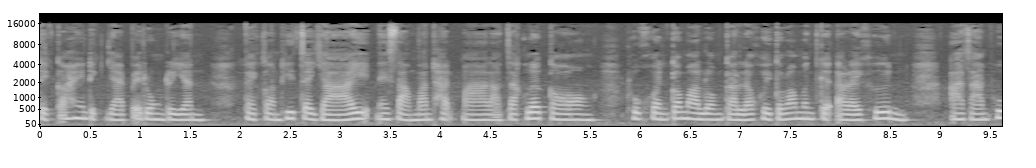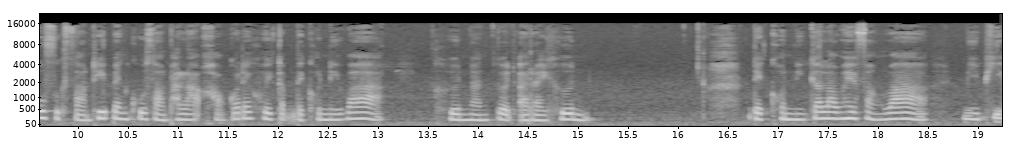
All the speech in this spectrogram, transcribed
เด็กก็ให้เด็กย้ายไปโรงเรียน แต่ก่อนที่จะย้ายในสามวันถัดมาหลังจากเลิกกอง ทุกคนก็มารวมกันแล้วคุยกันว่ามันเกิดอะไรขึ้น อาจารย์ผู้ฝึกสอนที่เป็นครูสอนพละเขาก็ได้คุยกับเด็กคนนี้ว่า คืนนั้นเกิดอะไรขึ้น เด็กคนนี้ก็เล่าให้ฟังว่า มีพี่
